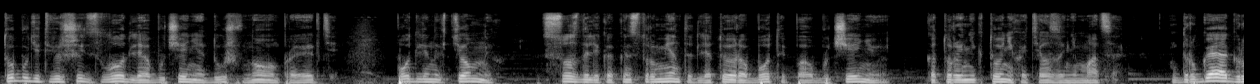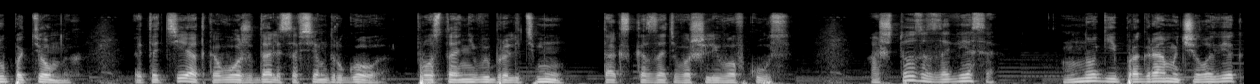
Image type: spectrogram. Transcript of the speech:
Кто будет вершить зло для обучения душ в новом проекте? Подлинных темных создали как инструменты для той работы по обучению, которой никто не хотел заниматься. Другая группа темных – это те, от кого ожидали совсем другого. Просто они выбрали тьму, так сказать, вошли во вкус. А что за завеса? Многие программы человек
